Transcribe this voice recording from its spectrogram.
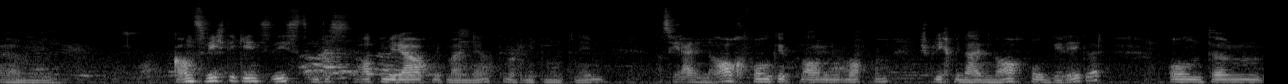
Ähm, ganz wichtig ist, und das hatten wir ja auch mit meinen Eltern oder mit dem Unternehmen, dass wir eine Nachfolgeplanung machen sprich mit einem Nachfolgeregler. Und ähm,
